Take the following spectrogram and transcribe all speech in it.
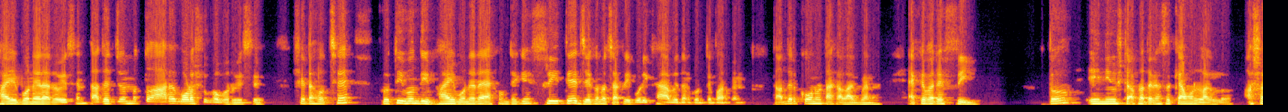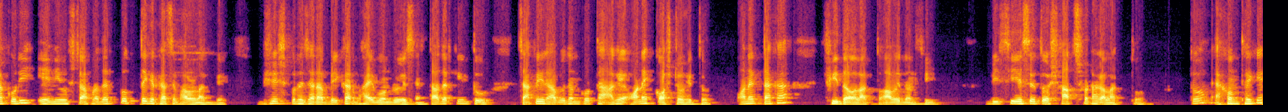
ভাই বোনেরা রয়েছেন, তাদের জন্য তো আরও বড় সুখবর রয়েছে। সেটা হচ্ছে, প্রতিবন্ধী ভাই বোনেরা এখন থেকে ফ্রিতে যে কোনো চাকরি পরীক্ষায় আবেদন করতে পারবেন। তাদের কোনো টাকা লাগবে না, একেবারে ফ্রি তো এই নিউজটা আপনাদের কাছে কেমন লাগল? আশা করি এই নিউজটা আপনাদের প্রত্যেকের কাছে ভালো লাগবে। বিশেষ করে যারা বেকার ভাই বোন রয়েছেন, তাদের কিন্তু চাকরির আবেদন করতে আগে অনেক কষ্ট হইতো। অনেক টাকা ফি দেওয়া লাগতো, আবেদন ফি বিসিএস এ তো সাতশো টাকা লাগতো। তো এখন থেকে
